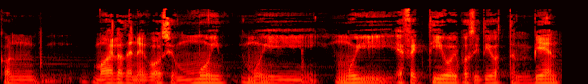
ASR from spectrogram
con modelos de negocio muy, muy, muy efectivos y positivos también.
